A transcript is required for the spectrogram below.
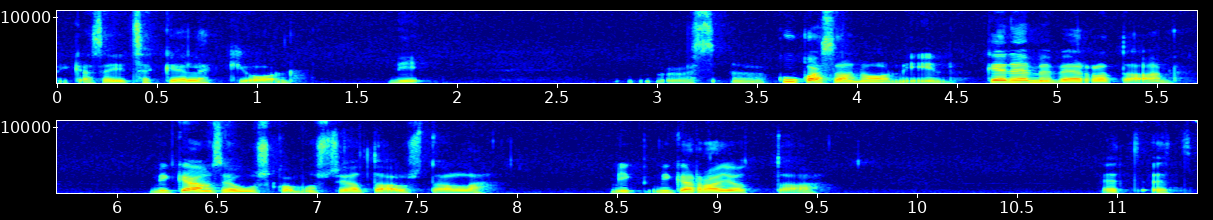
mikä se itse kellekin on. Niin kuka sanoo niin, kenen me verrataan, mikä on se uskomus siellä taustalla, mikä rajoittaa. Et, et,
